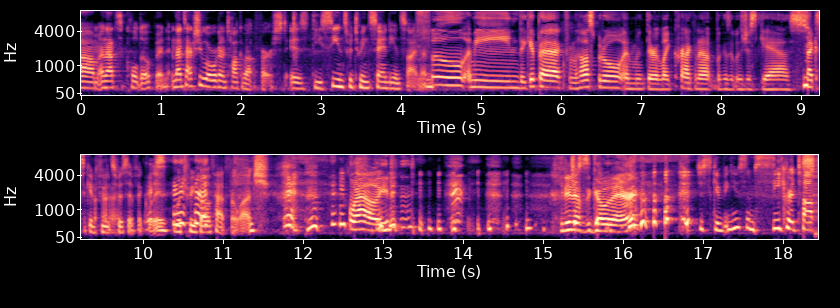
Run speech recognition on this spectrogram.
Um, and that's the cold open, and that's actually what we're going to talk about first is the scenes between Sandy and Simon. So I mean, they get back from the hospital and they're like cracking up because it was just gas. Mexican food specifically, which we both had for lunch. wow, you didn't. you didn't have to go there. Just giving you some secret top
